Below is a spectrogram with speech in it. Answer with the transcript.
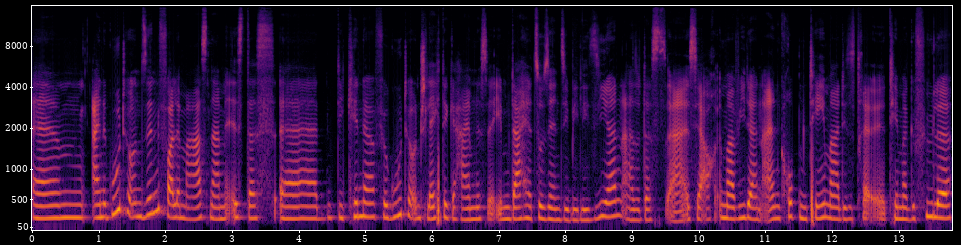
Ähm, eine gute und sinnvolle Maßnahme ist, dass äh, die Kinder für gute und schlechte Geheimnisse eben daher zu sensibilisieren. Also das äh, ist ja auch immer wieder in allen Gruppen Thema, dieses äh, Thema Gefühle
